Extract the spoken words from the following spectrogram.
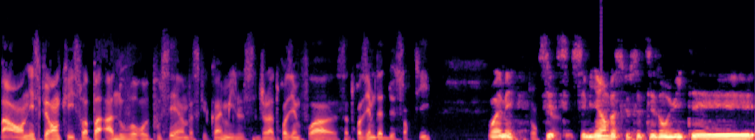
Bah, en espérant qu'il soit pas à nouveau repoussé, hein, parce que quand même, c'est déjà la troisième fois, euh, sa troisième date de sortie. Ouais, mais c'est euh, c'est- bien parce que cette saison 8 est,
